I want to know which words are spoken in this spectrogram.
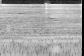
Lord.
